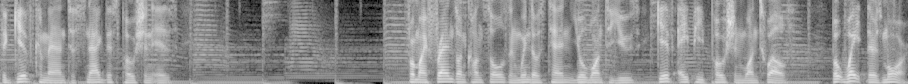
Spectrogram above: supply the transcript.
the give command to snag this potion is for my friends on consoles and Windows 10, you'll want to use give AP potion 112. But wait, there's more.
